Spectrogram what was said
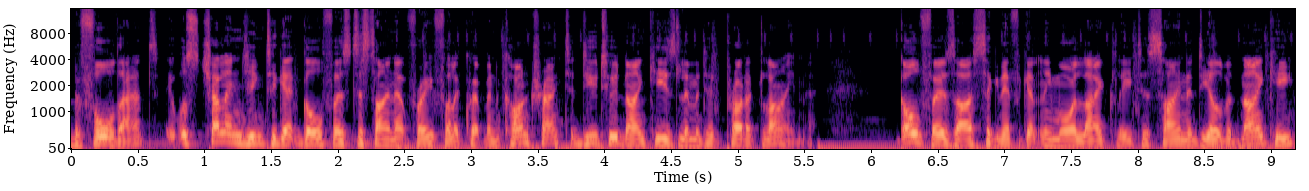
Before that, it was challenging to get golfers to sign up for a full equipment contract due to Nike's limited product line. Golfers are significantly more likely to sign a deal with Nike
